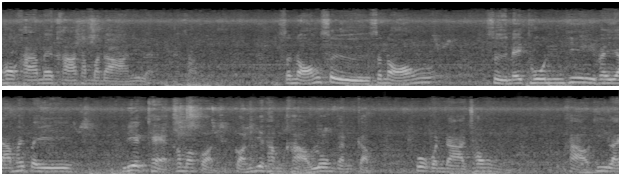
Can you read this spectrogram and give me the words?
พ่อค้าแม่ค้าธรรมดานี่แหละนะครับ สนองสื่อสนองสื่อในทุนที่พยายามให้ไป เรียกแขกเข้ามาก่อน ก่อนที่จะทำข่าวร่วมกันกับพวกบรรดาช่องข่าวที่ไร้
